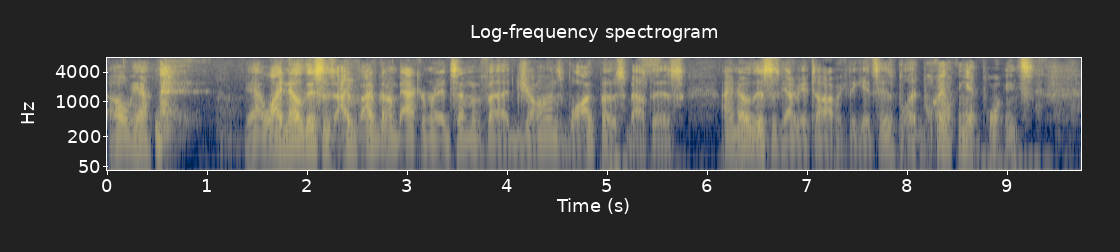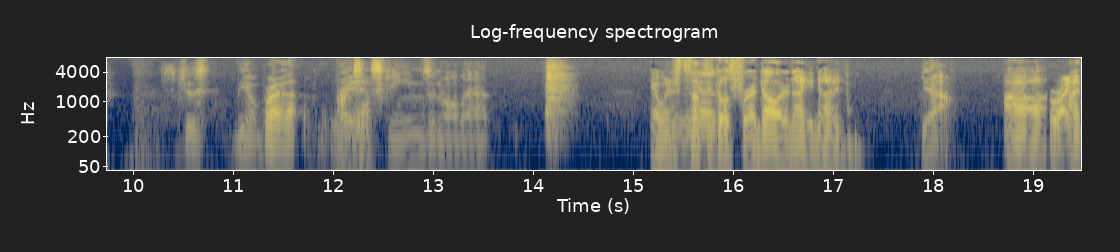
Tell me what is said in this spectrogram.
oh yeah, yeah. Well, I know this is. I've I've gone back and read some of uh, John's blog posts about this. I know this has got to be a topic that gets his blood boiling at points. Just you know, Right. pricing Yeah. schemes and all that. Yeah, when if Yeah. something goes for a dollar ninety nine, Yeah. uh, Right. Probably I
